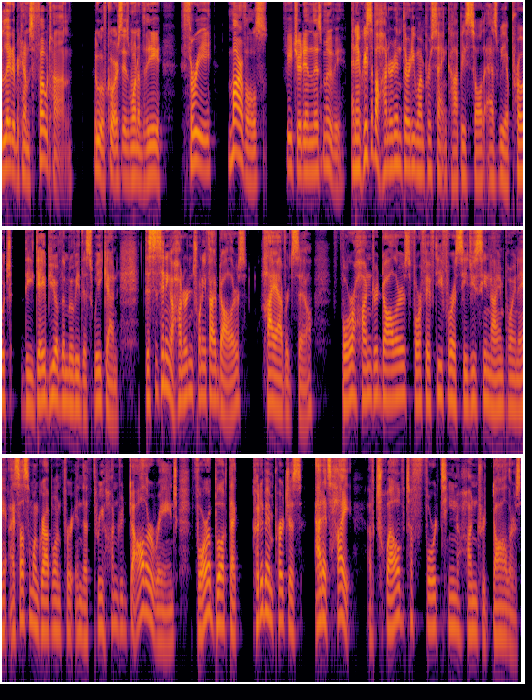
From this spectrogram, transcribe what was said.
who later becomes Photon, who, of course, is one of the three Marvels featured in this movie. An increase of 131% in copies sold as we approach the debut of the movie this weekend. This is hitting $125, high average sale. $400, 450 for a CGC 9.8. I saw someone grab one for in the $300 range for a book that could have been purchased at its height of 12 to $1,400.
